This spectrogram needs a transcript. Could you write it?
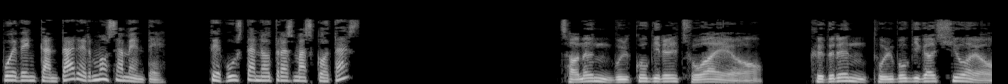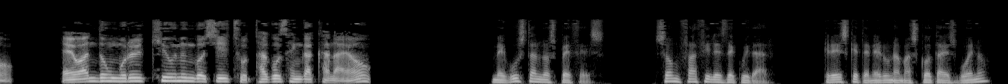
Pueden cantar hermosamente. ¿Te gustan otras mascotas? 저는 물고기를 좋아해요. 그들은 돌보기가 쉬워요. 애완동물을 키우는 것이 좋다고 생각하나요? Me gustan los peces. Son fáciles de cuidar. ¿Crees que tener una mascota es bueno?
